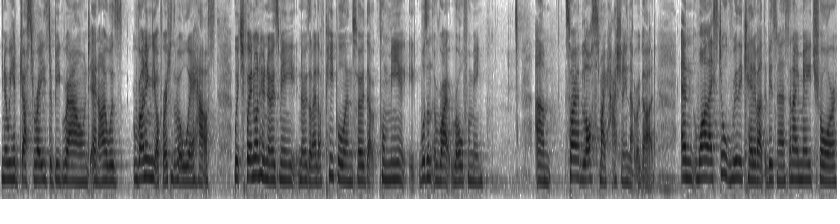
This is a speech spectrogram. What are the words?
you know, we had just raised a big round and I was running the operations of a warehouse, which for anyone who knows me knows that I love people. And so that for me, it wasn't the right role for me. Um, so I had lost my passion in that regard. And while I still really cared about the business and I made sure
